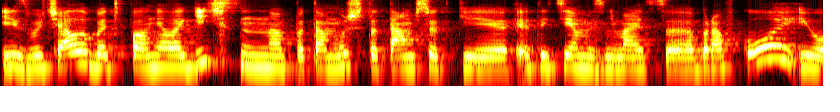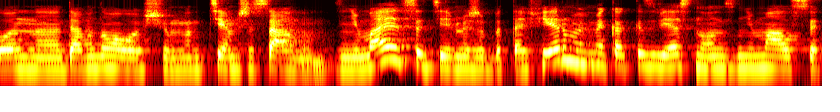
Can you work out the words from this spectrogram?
И звучало бы это вполне логично, потому что там все-таки этой темой занимается Боровко, и он давно, в общем, тем же самым занимается, теми же ботафермами, как известно, он занимался,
